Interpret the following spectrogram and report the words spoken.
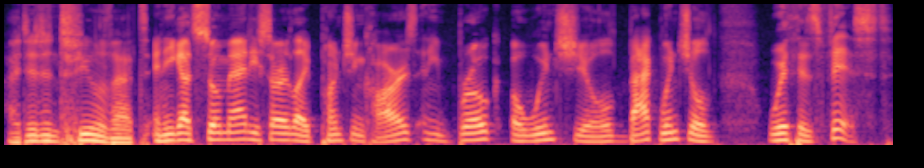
I didn't feel that. And he got so mad he started like punching cars and he broke a windshield, back windshield with his fist.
